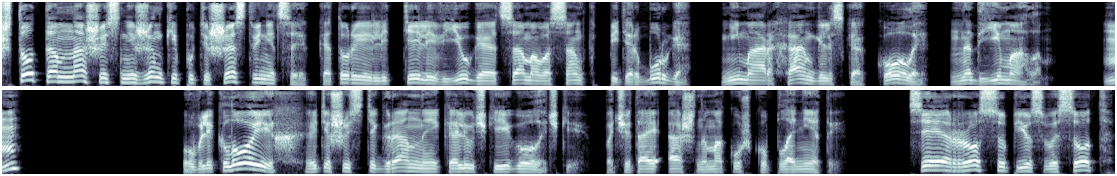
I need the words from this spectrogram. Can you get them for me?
что там наши снежинки-путешественницы, которые летели в юго от самого Санкт-Петербурга, мимо Архангельска, Колы, над Ямалом? М? Увлекло их эти шестигранные колючки-иголочки, почитай аж на макушку планеты, все россыпью с высот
